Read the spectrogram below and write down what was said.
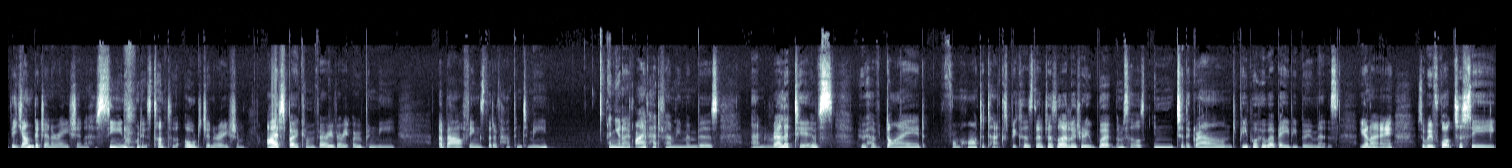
the younger generation has seen what it's done to the older generation. I've spoken very, very openly about things that have happened to me. And, you know, I've had family members and relatives who have died from heart attacks because they've just like, literally worked themselves into the ground. People who are baby boomers, you know. So we've got to see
